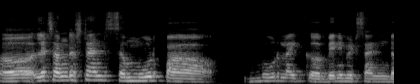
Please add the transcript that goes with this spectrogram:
uh, let's understand some more uh, more like uh, benefits and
